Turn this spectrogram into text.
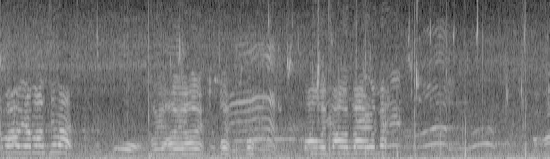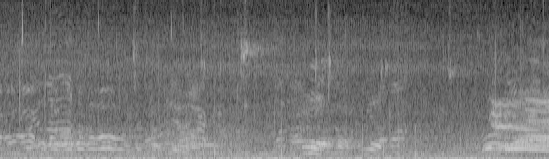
有冇？有冇先啦！去去去去！包去包去包去，得未？包！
